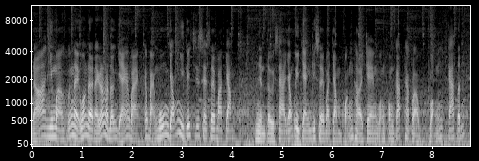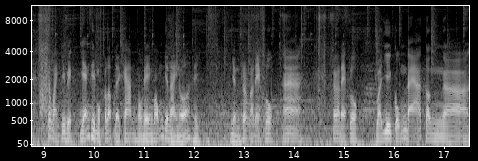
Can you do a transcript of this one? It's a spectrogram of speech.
đó nhưng mà vấn đề vấn đề này rất là đơn giản các bạn. Các bạn muốn giống như cái chiếc xe C300 nhìn từ xa giống y chang với C300 vẫn thời trang vẫn phong cách hoặc là vẫn cá tính. Các bạn chỉ việc dán thêm một cái lớp đề can màu đen bóng trên này nữa thì nhìn rất là đẹp luôn. À rất là đẹp luôn. Và Di cũng đã từng à,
